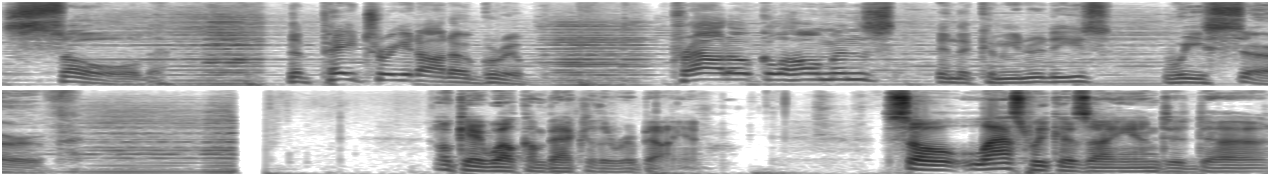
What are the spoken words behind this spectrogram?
Sold. The Patriot Auto Group. Proud Oklahomans in the communities we serve. Okay, welcome back to the Rebellion. So, last week, as I ended uh,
